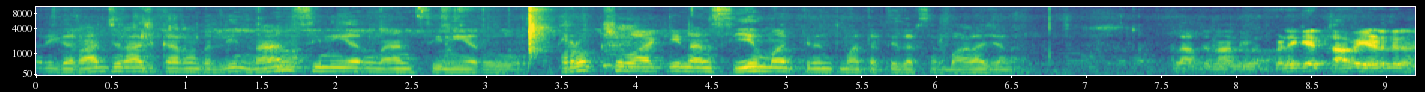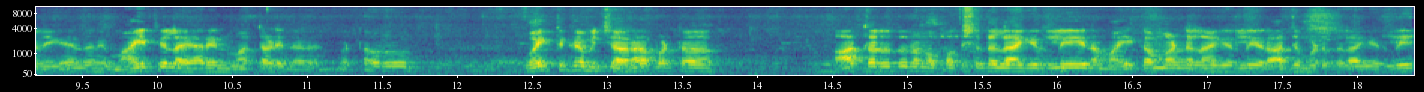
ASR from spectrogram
ಸರ್, ಈಗ ರಾಜ್ಯ ರಾಜಕಾರಣದಲ್ಲಿ ನಾನು ಸೀನಿಯರ್ ನಾನು ಸೀನಿಯರು ಪರೋಕ್ಷವಾಗಿ ನಾನು ಸಿ ಎಂ ಆಗ್ತೀನಿ ಅಂತ ಮಾತಾಡ್ತಿದ್ದಾರೆ ಸರ್ ಭಾಳ ಜನ. ಅಲ್ಲ, ಅದು ನಾನು ಇವತ್ತು ಬೆಳಿಗ್ಗೆ ತಾವೇ ಹೇಳಿದ್ರೆ ನನಗೆ ನನಗೆ ಮಾಹಿತಿ ಇಲ್ಲ ಯಾರೇನು ಮಾತಾಡಿದ್ದಾರೆ ಬಟ್ ಅವರು ವೈಯಕ್ತಿಕ ವಿಚಾರ ಬಟ್ ಆ ಥರದ್ದು ನಮ್ಮ ಪಕ್ಷದಲ್ಲಾಗಿರಲಿ ನಮ್ಮ ಹೈಕಮಾಂಡ್ನಲ್ಲಾಗಿರಲಿ ರಾಜ್ಯ ಮಟ್ಟದಲ್ಲಾಗಿರಲಿ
